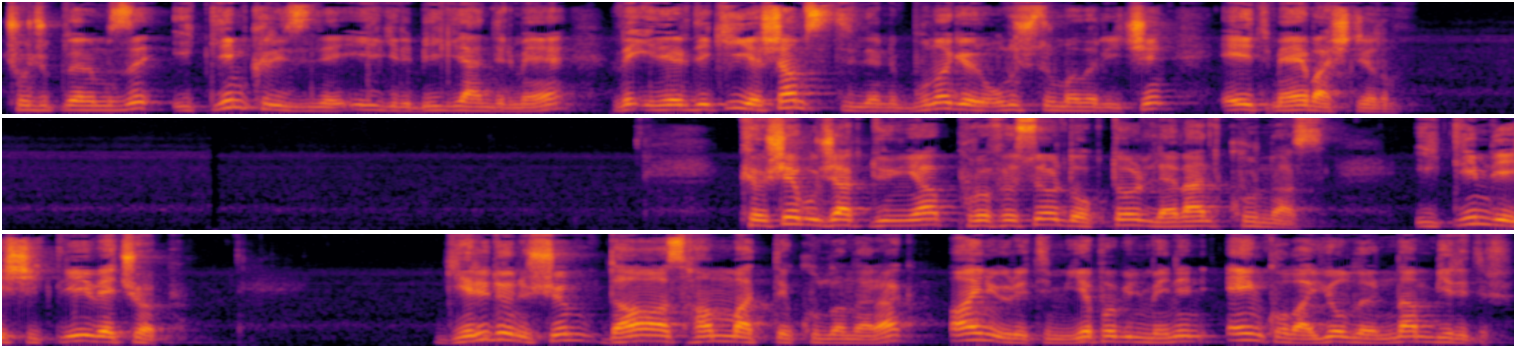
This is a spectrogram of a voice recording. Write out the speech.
Çocuklarımızı iklim kriziyle ilgili bilgilendirmeye ve ilerideki yaşam stillerini buna göre oluşturmaları için eğitmeye başlayalım. Köşe Bucak Dünya Profesör Doktor Levent Kurnaz. İklim değişikliği ve çöp. Geri dönüşüm daha az ham madde kullanarak aynı üretimi yapabilmenin en kolay yollarından biridir.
